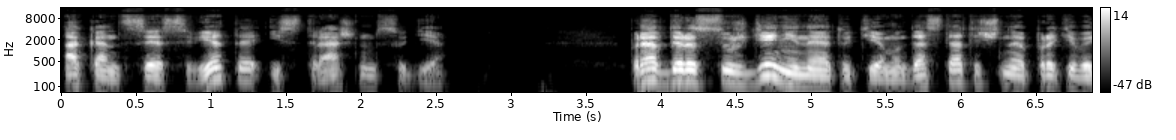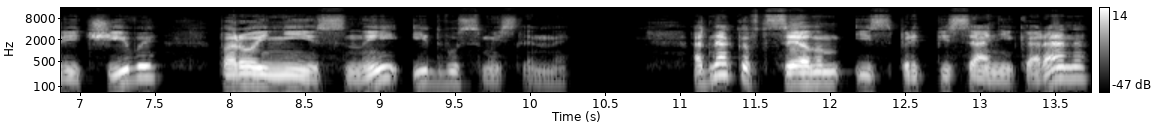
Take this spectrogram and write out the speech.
о конце света и страшном суде. Правда, рассуждения на эту тему достаточно противоречивы, порой неясны и двусмысленны. Однако в целом из предписаний Корана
